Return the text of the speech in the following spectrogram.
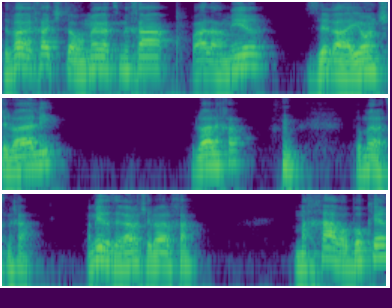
דבר אחד שאתה אומר לעצמך, וואלה אמיר, זה רעיון שלא היה לי, לא היה לך? אתה אומר לעצמך, אמיר זה רעיון שלא היה לך. מחר בבוקר,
